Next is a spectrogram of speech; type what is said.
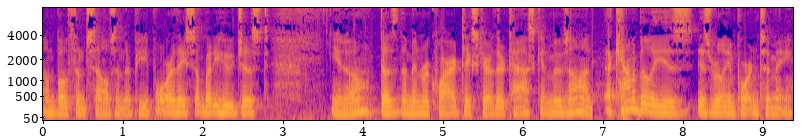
on both themselves and their people, or are they somebody who just, you know, does the men required, takes care of their task, and moves on? Accountability is is really important to me,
